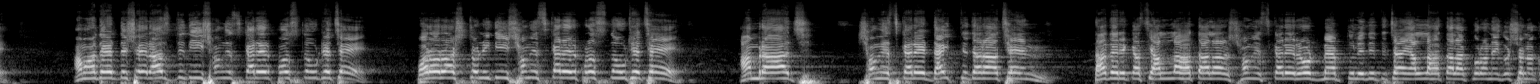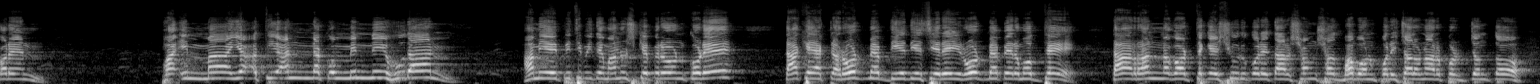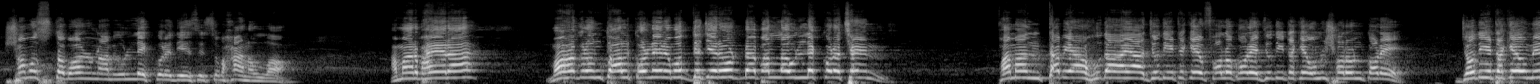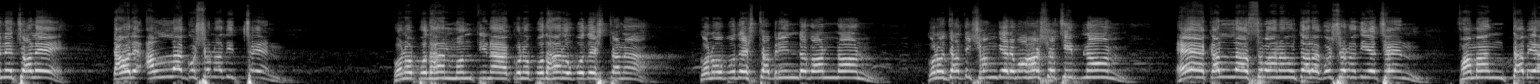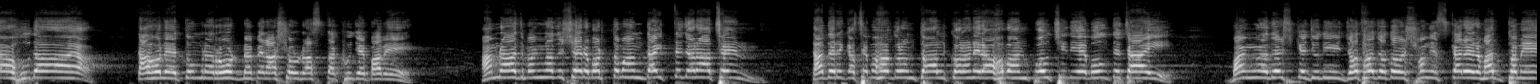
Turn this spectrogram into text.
আমাদের দেশের রাজনীতি সংস্কারের প্রশ্ন উঠেছে। পররাষ্ট্রনীতি সংস্কারের প্রশ্ন উঠেছে। আমরা আজ সংস্কারের দায়িত্বে যারা আছেন তাদের কাছে আল্লাহ তালার সংস্কারের রোডম্যাপ তুলে দিতে চায় আল্লাহ তালা কোরআনে ঘোষণা করেন হুদান। আমি এই পৃথিবীতে মানুষকে প্রেরণ করে তাকে একটা রোড ম্যাপ দিয়ে দিয়েছি। এর এই রোডম্যাপের মধ্যে তার রান্নাঘর থেকে শুরু করে তার সংসদ ভবন পরিচালনার পর্যন্ত সমস্ত বর্ণনা আমি উল্লেখ করে দিয়েছি। সুবহান আল্লাহ আমার ভাইয়েরা, মহাগ্রন্থ আলকরণের মধ্যে যে রোড ম্যাপ আল্লাহ উল্লেখ করেছেন ফামান তাবিয়া হুদায়া, যদি এটাকে ফলো করে, যদি এটাকে অনুসরণ করে, যদি এটাকেও মেনে চলে, তাহলে আল্লাহ ঘোষণা দিচ্ছেন। কোনো প্রধানমন্ত্রী না, কোনো প্রধান উপদেষ্টা না, কোনো উপদেষ্টা বৃন্দগণ নন, কোনো জাতিসংঘের মহাসচিব নন। এক আল্লাহ ওয়া ঘোষণা দিয়েছেন, ফামান তাবিয়া হুদায়া, তাহলে তোমরা রোড ম্যাপের আসল রাস্তা খুঁজে পাবে। আমরা আজ বাংলাদেশের বর্তমান দায়িত্বে যারা আছেন তাদের কাছে মহাগ্রন্থ আল কোরআনের আহ্বান পৌঁছে দিয়ে বলতে চাই, বাংলাদেশকে যদি যথাযথ সংস্কারের মাধ্যমে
